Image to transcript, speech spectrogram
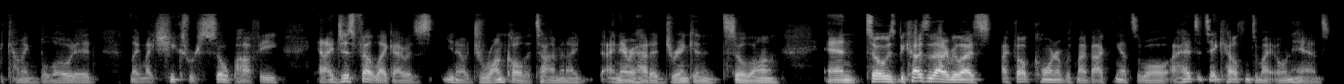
becoming bloated, like my cheeks were so puffy, and I just felt like I was, you know, drunk all the time. And I I never had a drink in so long. And so it was because of that I realized I felt cornered with my back against the wall. I had to take health into my own hands.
